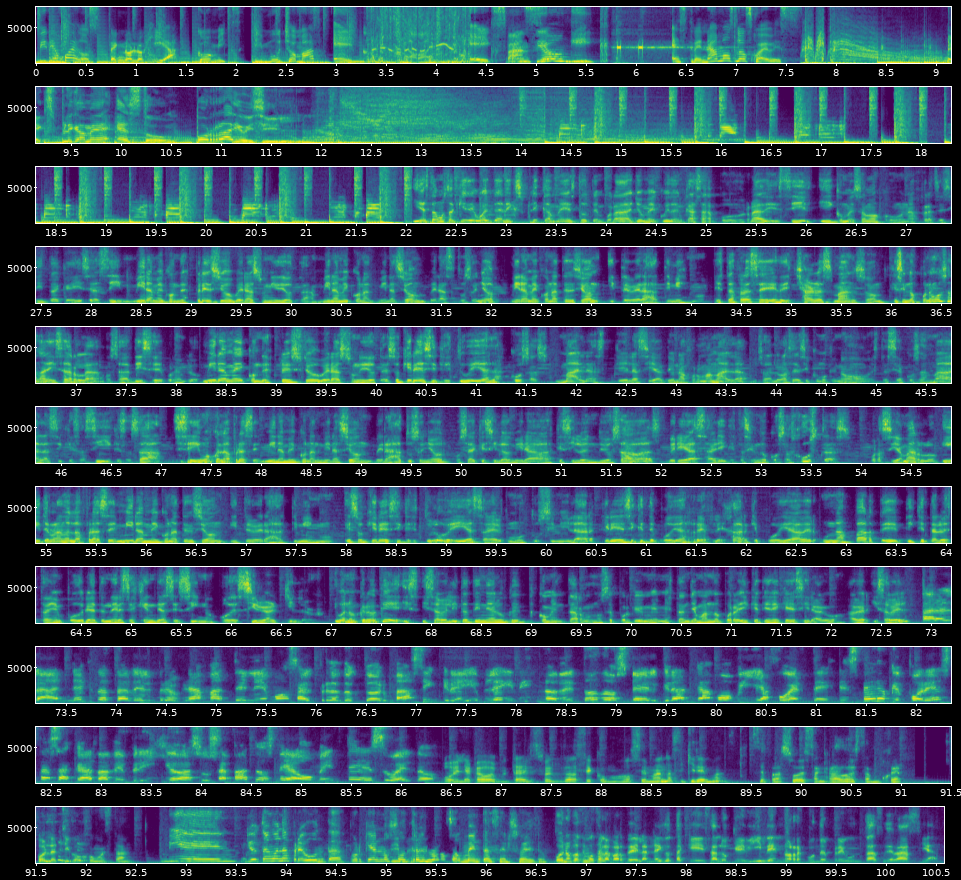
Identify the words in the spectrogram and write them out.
Videojuegos, tecnología, cómics y mucho más en Expansión Geek. Estrenamos los jueves. Explícame esto por Radio Isil. Estamos aquí de vuelta en Explícame esto, temporada Yo me cuido en casa por Radio Isil y comenzamos con una frasecita que dice así, mírame con desprecio, verás un idiota, mírame con admiración, verás a tu señor, mírame con atención y te verás a ti mismo. Esta frase es de Charles Manson, que si nos ponemos a analizarla, o sea, dice, por ejemplo, mírame con desprecio, verás un idiota. Eso quiere decir que tú veías las cosas malas que él hacía de una forma mala, o sea, lo vas a decir como que no, este hacía cosas malas y que es así, que es así. Si seguimos con la frase, mírame con admiración, verás a tu señor, o sea que si lo admirabas, que si lo endiosabas, verías alguien que está haciendo cosas justas, por así llamarlo. Y terminando la frase, mírame con atención y te verás a ti mismo. Eso quiere decir que si tú lo veías a él como tu similar, quiere decir que te podías reflejar, que podía haber una parte de ti que tal vez también podría tener ese gen de asesino o de serial killer. Y bueno, creo que Isabelita tiene algo que comentarnos. No sé por qué me, me están llamando por ahí que tiene que decir algo. A ver, Isabel. Para la anécdota del programa tenemos al productor más increíble y digno de todos, el gran Gabo Villafuerte. Espero que por esta sacada de brillo a sus zapatos me aumente el sueldo. Hoy le acabo de aumentar el sueldo hace como dos semanas, si quiere más. Se pasó de esta mujer. Hola chicos, ¿cómo están? Bien. Yo tengo una pregunta. ¿Por qué a nosotras no nos aumentas el sueldo? Bueno, pasemos a la parte de la anécdota que es a lo que vine, no responder preguntas, gracias.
